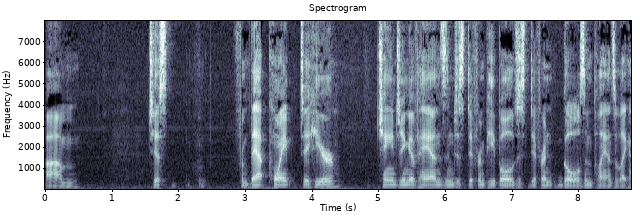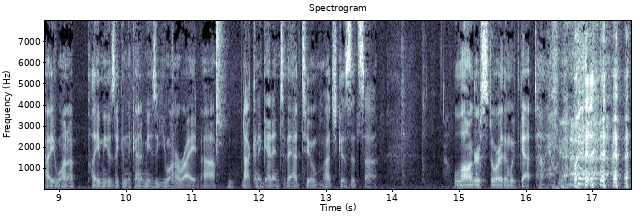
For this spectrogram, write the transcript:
Um, just from that point to here, changing of hands and just different people, just different goals and plans of like how you want to play music and the kind of music you want to write. Uh, not going to get into that too much because it's a longer story than we've got time. but,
